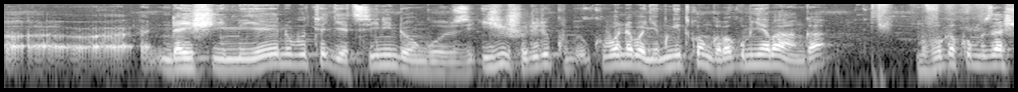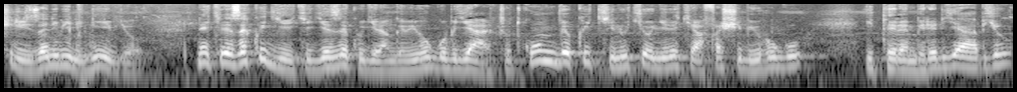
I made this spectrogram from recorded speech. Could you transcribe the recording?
ah, ndayishimiye n'ubutegetsi n'indongozi ijisho riri ku- kubona abonye mwitwa ngo bagumye abanga muvuga ko muzashiririza n'ibindi nk'ibyo. Ntekereza ko igihe kigeze kugira ngo ibihugu byacu twumve ko ikintu cyonyine cyafasha ibihugu iterambere ryabyo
